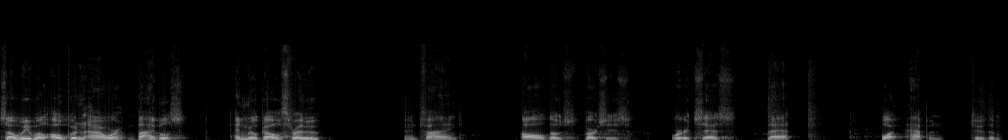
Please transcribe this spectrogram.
So we will open our Bibles and we'll go through and find all those verses where it says that what happened to them.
